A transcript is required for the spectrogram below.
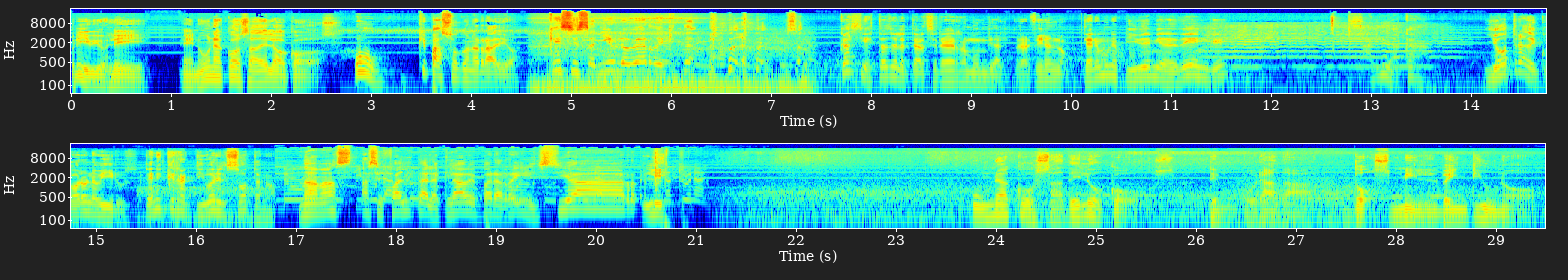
Previously, en una cosa de locos. Uh, ¿qué pasó con la radio? ¿Qué es esa niebla verde que está...? Casi estalla la Tercera Guerra Mundial, pero al final no. Tenemos una epidemia de dengue. Salí de acá. Y otra de coronavirus. Tenés que reactivar el sótano. Nada más hace falta la clave para reiniciar. Listo. Una cosa de locos. Temporada 2021.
